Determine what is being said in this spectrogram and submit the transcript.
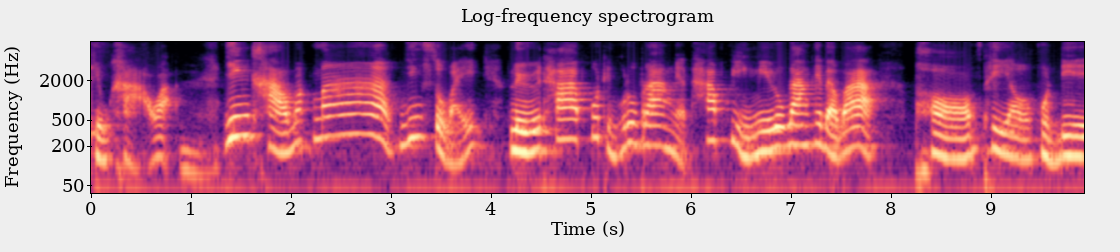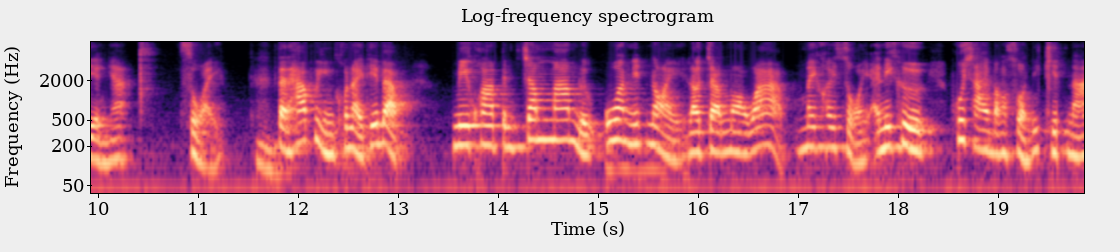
ผิวขาวอะ่ะ ยิ่งขาวมากๆ ยิ่งสวย หรือถ้าพูดถึงรูปร่างเนี่ย ถ้าผู้หญิงมีรูปร่างที่แบบว่าผอมเพรียวหุ่นดีอย่างเงี้ย สวยอืมแต่ถ้าผู้หญิงคนไหนที่แบบมีความเป็นจ้ำม่ามหรืออ้วนนิดหน่อย เราจะมองว่าไม่ค่อยสวย อันนี้คือผู้ชายบางส่วนที่คิดนะ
